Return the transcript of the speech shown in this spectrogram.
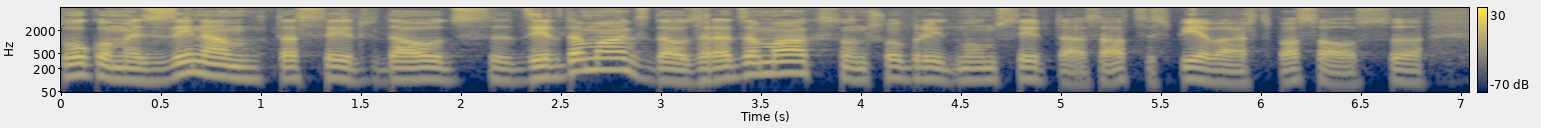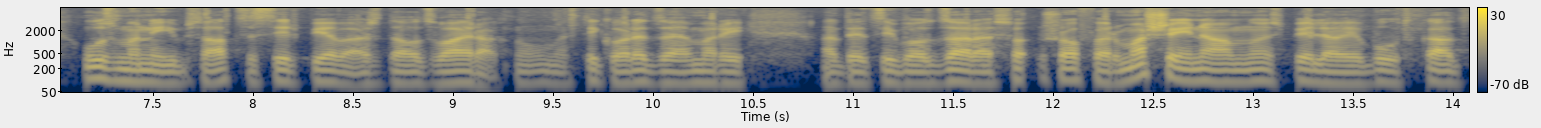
to, ko mēs zinām, tas ir daudz dzirdamāks, daudz redzamāks. Šobrīd mums ir tās acis pievērstas, pasaules uzmanības acis ir pievērstas daudz vairāk. Nu, mēs tikko redzējām arī attiecībā uz dzērā šoferu mašīnām. Nu, es pieļauju, ja būtu kāda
